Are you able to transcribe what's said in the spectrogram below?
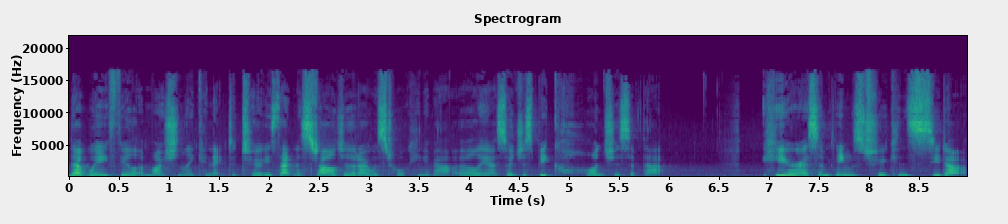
that we feel emotionally connected to is that nostalgia that I was talking about earlier. So just be conscious of that here are some things to consider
